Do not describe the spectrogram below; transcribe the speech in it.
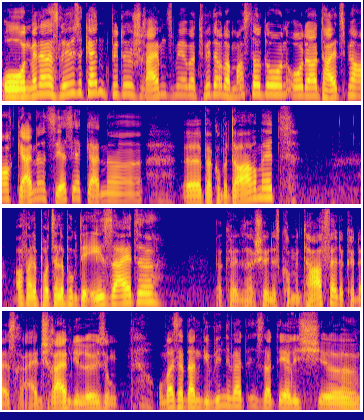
Und wenn ihr das lösen könnt, bitte schreiben es mir über Twitter oder Mastodon oder teilt es mir auch gerne, sehr, sehr gerne äh, per Kommentar mit auf meiner potzeller.de Seite. Da könnt ihr ein schönes Kommentarfeld, da könnt ihr es reinschreiben, die Lösung. Und was er dann gewinnen wird, ist natürlich, äh,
